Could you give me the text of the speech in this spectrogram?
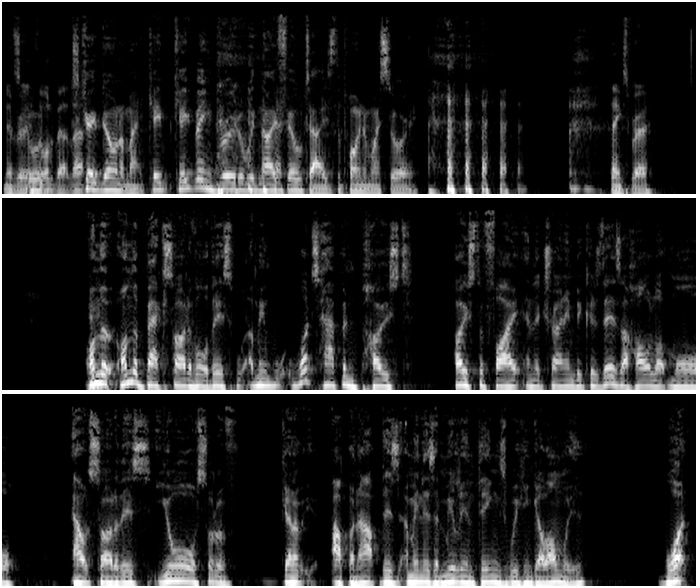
Never really thought about that. Just keep doing it, mate. Keep keep being brutal with no filter. Is the point of my story. Thanks, bro. On the on the backside of all this, I mean, what's happened post post the fight and the training? Because there's a whole lot more outside of this. You're sort of going to up and up. There's, I mean, there's a million things we can go on with. What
